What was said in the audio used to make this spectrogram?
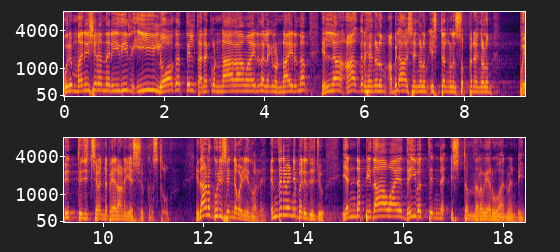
ഒരു മനുഷ്യൻ എന്ന രീതിയിൽ ഈ ലോകത്തിൽ തനക്കുണ്ടാകാമായിരുന്ന അല്ലെങ്കിൽ ഉണ്ടായിരുന്ന എല്ലാ ആഗ്രഹങ്ങളും അഭിലാഷങ്ങളും ഇഷ്ടങ്ങളും സ്വപ്നങ്ങളും പരിത്യജിച്ചവന്റെ പേരാണ് യേശു ക്രിസ്തു ഇതാണ് കുരിശിന്റെ വഴി എന്ന് പറഞ്ഞത്. എന്തിനു വേണ്ടി പരിധിച്ചു? എന്റെ പിതാവായ ദൈവത്തിന്റെ ഇഷ്ടം നിറവേറുവാൻ വേണ്ടി.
